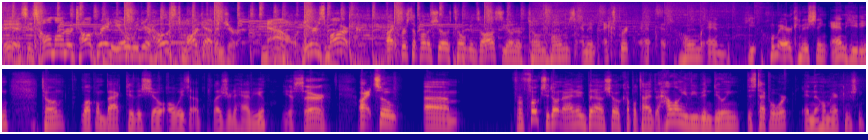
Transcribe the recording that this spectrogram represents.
This is Homeowner Talk Radio with your host, Mark Evinger. Now, here's Mark. All right, first up on the show is Tone Gonzalez, the owner of Toned Homes and an expert at, at home and heat, home air conditioning and heating. Tone, welcome back to the show. Always a pleasure to have you. Yes, sir. All right, so um, for folks who don't know, I know you've been on the show a couple times, but how long have you been doing this type of work in the home air conditioning?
